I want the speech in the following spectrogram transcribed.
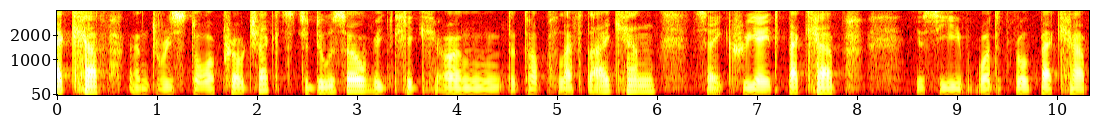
backup and restore projects. To do so, we click on the top left icon, say create backup. You see what it will backup,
